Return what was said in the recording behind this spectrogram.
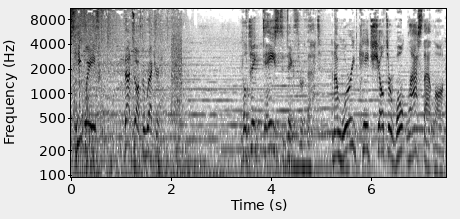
This is when I miss Heatwave. That's off the record. It'll take days to dig through that, and I'm worried Kade's shelter won't last that long.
